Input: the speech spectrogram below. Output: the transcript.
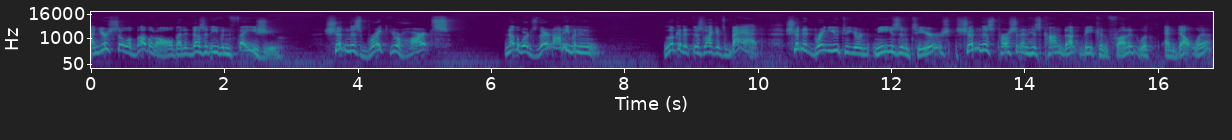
and you're so above it all that it doesn't even faze you. Shouldn't this break your hearts?" In other words, they're not even looking at this like it's bad. Shouldn't it bring you to your knees in tears? Shouldn't this person and his conduct be confronted with and dealt with?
